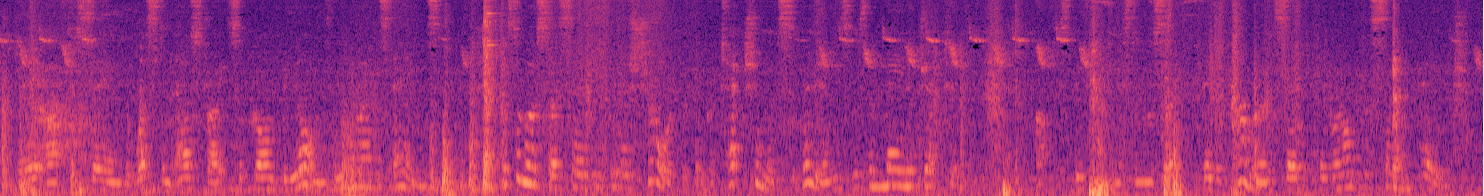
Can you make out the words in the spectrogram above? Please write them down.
day after saying the Western airstrikes have gone beyond the UN's aims. Mr Moussa said he'd been assured that the protection of civilians was the main objective. After speaking to Mr Moussa, David Cameron said they were on the same page.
